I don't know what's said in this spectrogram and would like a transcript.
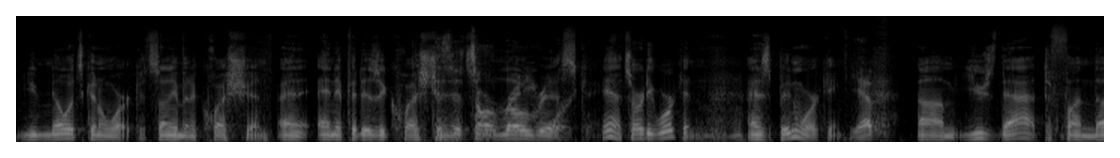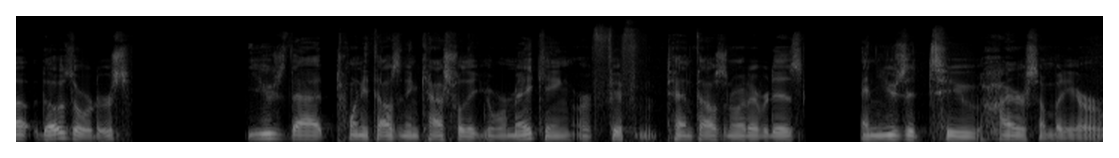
you know it's going to work. It's not even a question. And, and if it is a question, it's a low risk. working. Yeah, it's already working, and it's been working yep um, use that to fund tho- those orders. Use that twenty thousand in cash flow that you were making, or 50, ten thousand, whatever it is, and use it to hire somebody or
